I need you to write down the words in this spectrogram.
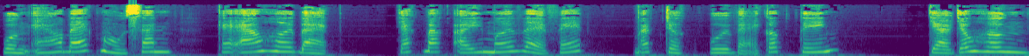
quần áo bác màu xanh, cái áo hơi bạc. Chắc bác ấy mới về phép, bác Trực vui vẻ cất tiếng. Chào cháu Hưng,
